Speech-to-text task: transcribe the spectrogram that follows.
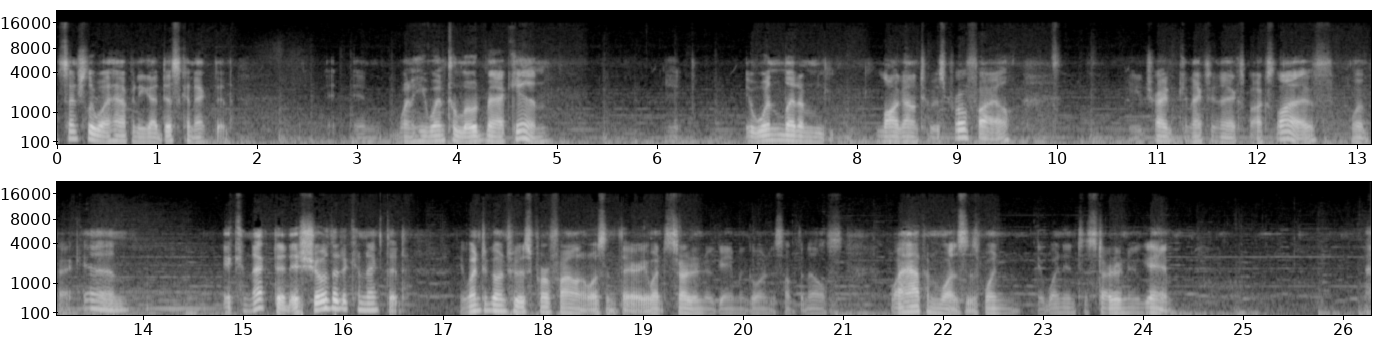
essentially what happened, he got disconnected. And when he went to load back in, it, wouldn't let him log on to his profile. He tried connecting to Xbox Live, went back in, it connected. It showed that it connected. He went to go into his profile and it wasn't there. He went to start a new game and go into something else. What happened was is when it went in to start a new game.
